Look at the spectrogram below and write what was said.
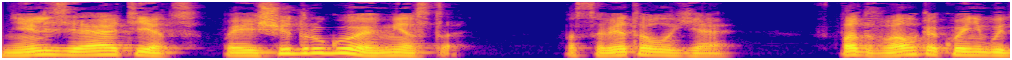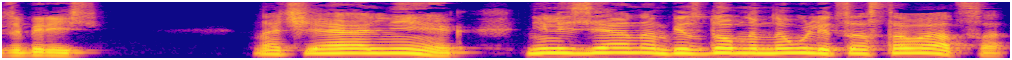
«Нельзя, отец, поищи другое место», – посоветовал я. «В подвал какой-нибудь заберись». «Начальник, нельзя нам бездомным на улице оставаться»,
